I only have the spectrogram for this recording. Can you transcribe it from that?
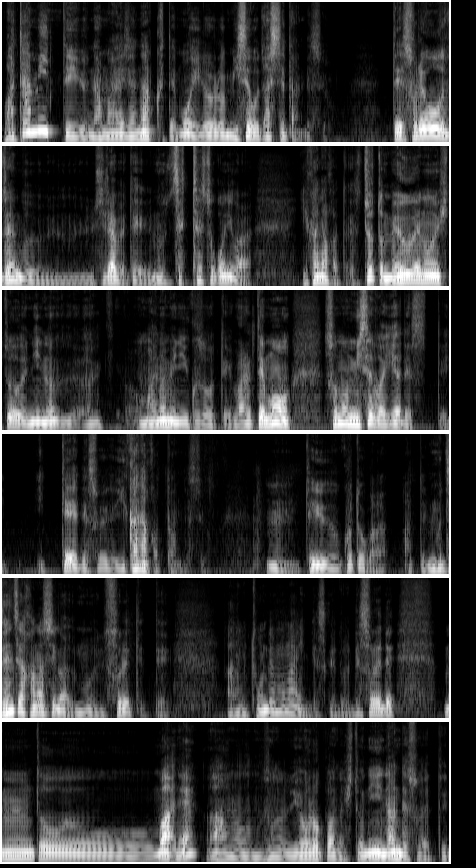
ワタミっていう名前じゃなくてもいろいろ店を出してたんですよ。でそれを全部調べてもう絶対そこには行かなかったです。ちょっと目上の人にの「お前飲みに行くぞ」って言われてもその店は嫌ですって言ってでそれで行かなかったんですよ。うん、っていうことがあってもう全然話がもうそれてって。あのとんでもないんですけどでそれでうんとまあねあのそのヨーロッパの人になんでそうやって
